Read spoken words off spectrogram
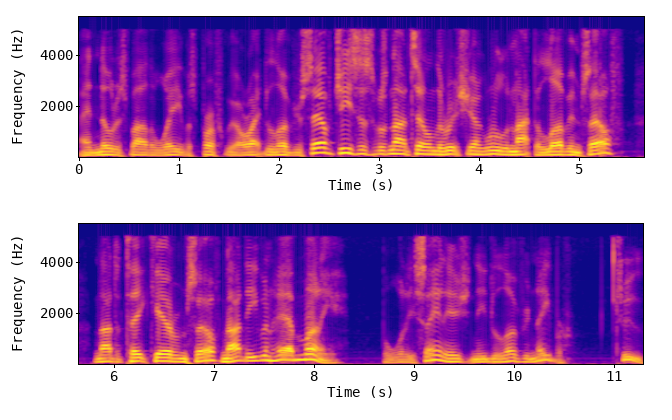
And notice, by the way, it was perfectly all right to love yourself. Jesus was not telling the rich young ruler not to love himself, not to take care of himself, not to even have money. But what he's saying is, you need to love your neighbor. 2.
